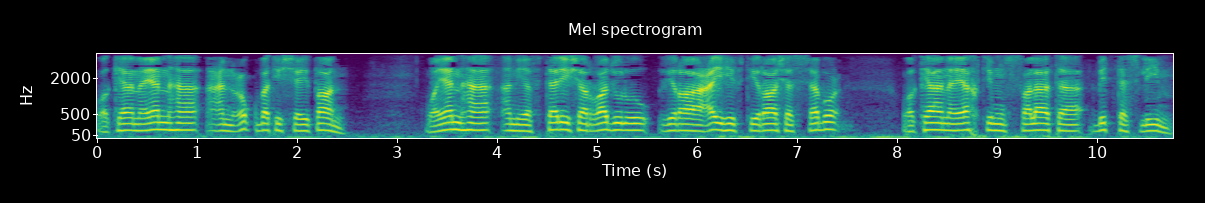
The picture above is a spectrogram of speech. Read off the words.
وكان ينهى عن عقبة الشيطان وينهى أن يفترش الرجل ذراعيه افتراش السبع وكان يختم الصلاة بالتسليم.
